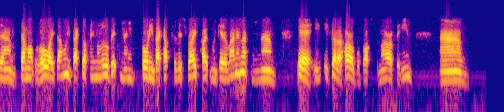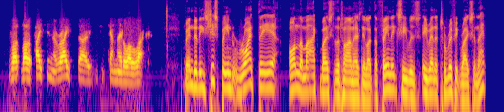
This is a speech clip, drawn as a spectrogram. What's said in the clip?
um, done what we've always done. We backed off him a little bit and then brought him back up for this race, hoping we'd get a run in it. And um, yeah, he, he's got a horrible box tomorrow for him. Um, lot, lot of pace in the race, so he's going to need a lot of luck. Brendan, he's just been right there on the mark most of the time, hasn't he? Like the Phoenix, he was he ran a terrific race in that.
